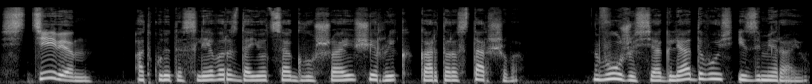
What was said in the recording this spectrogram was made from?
«Стивен!» Откуда-то слева раздается оглушающий рык Картера-старшего. В ужасе оглядываюсь и замираю.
